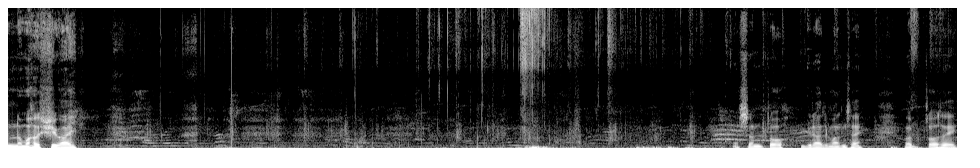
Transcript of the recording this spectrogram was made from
નમઃ શિવાય. સંતો બિરાજમાન છે ભક્તો છે.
